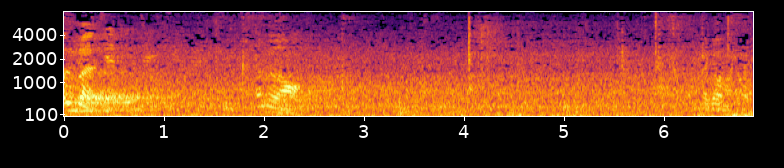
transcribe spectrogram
恩稳，恩稳啊、哦，在？干嘛？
